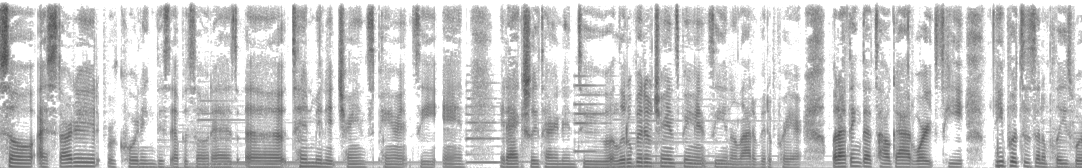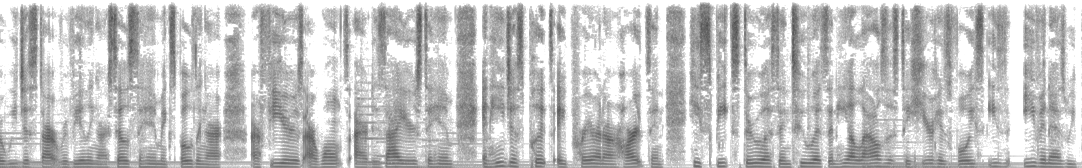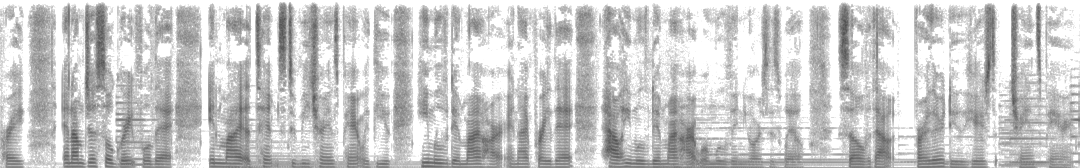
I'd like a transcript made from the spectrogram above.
So, I started recording this episode as a 10 minute transparency, and it actually turned into a little bit of transparency and a lot of bit of prayer. But I think that's how God works. He He puts us in a place where we just start revealing ourselves to Him, exposing our our fears, our wants, our desires to Him, and He just puts a prayer in our hearts, and He speaks through us and to us, and He allows us to hear His voice even as we pray. And I'm just so grateful that in my attempts to be transparent with you, He moved in my heart. And I pray that how He moved in my heart will move in yours as well. So without further ado, here's Transparent.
